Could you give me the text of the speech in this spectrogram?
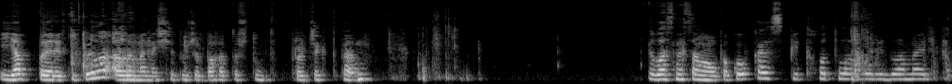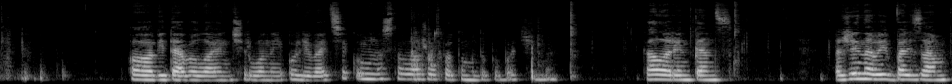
Я перекупила, але в мене ще дуже багато штук в Project Pen. Власне, сама упаковка з-під Hot від Ламель. Від Eveline червоний олівець, якому настала жопа, тому до побачення. Color Intense. Ажиновий бальзам.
